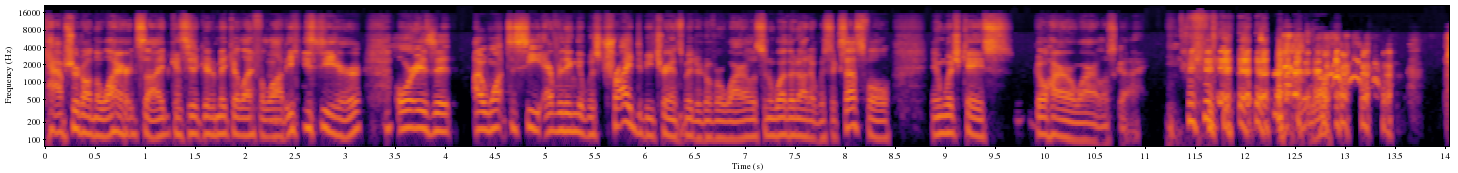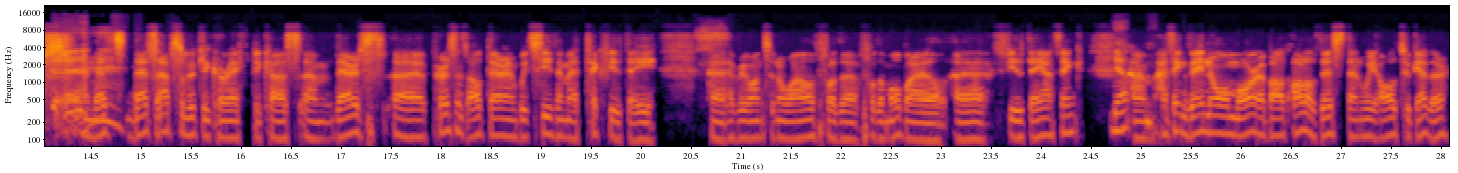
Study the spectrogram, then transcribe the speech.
captured on the wired side because you're going to make your life a lot mm. easier or is it i want to see everything that was tried to be transmitted over wireless and whether or not it was successful in which case go hire a wireless guy and that's that's absolutely correct because um, there's uh, persons out there, and we see them at Tech Field Day uh, every once in a while for the for the mobile uh, field day. I think. Yeah. Um, I think they know more about all of this than we all together,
